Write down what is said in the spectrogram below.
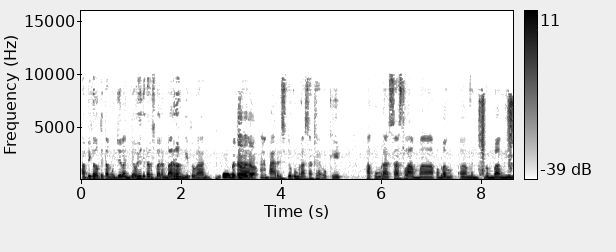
tapi kalau kita mau jalan jauh ya kita harus bareng-bareng gitu kan. Betul, betul, Nah, betul. di situ aku merasa kayak oke aku ngerasa selama pembang, nge- ngembangin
